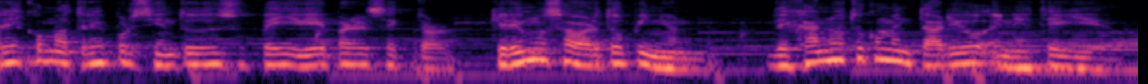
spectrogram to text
3,3% de su PIB para el sector. Queremos saber tu opinión. Déjanos tu comentario en este video.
